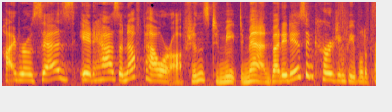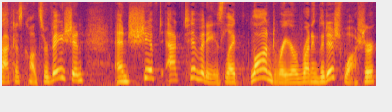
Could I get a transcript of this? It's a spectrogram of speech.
Hydro says it has enough power options to meet demand, but it is encouraging people to practice conservation and shift activities like laundry or running the dishwasher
